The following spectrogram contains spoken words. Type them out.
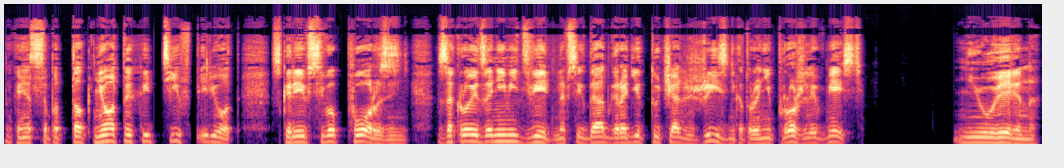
наконец-то подтолкнет их идти вперед, скорее всего, порознь, закроет за ними дверь, навсегда отгородит ту часть жизни, которую они прожили вместе. Неуверенно,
